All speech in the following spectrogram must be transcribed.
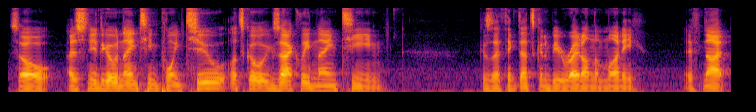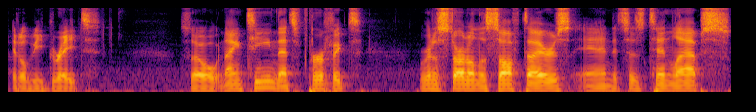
So I just need to go 19.2. Let's go exactly 19. Because I think that's going to be right on the money. If not, it'll be great. So 19, that's perfect. We're going to start on the soft tires, and it says 10 laps.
